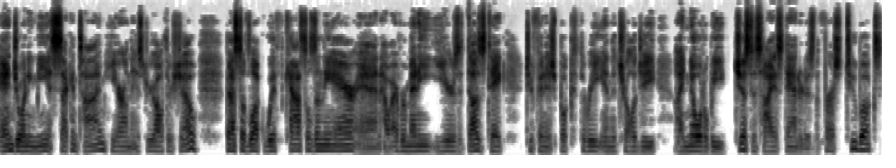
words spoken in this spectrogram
and joining me a second time here on the History Author Show. Best of luck with Castles in the Air and however many years it does take to finish book three in the trilogy. I know it'll be just as high a standard as the first two books.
